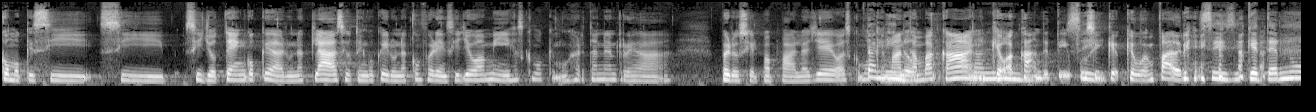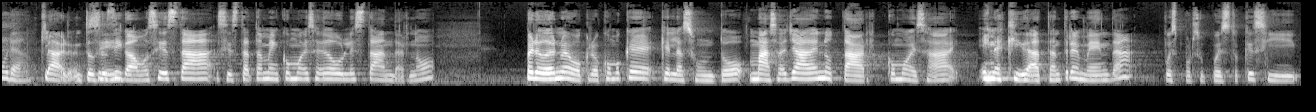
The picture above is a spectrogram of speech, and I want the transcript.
como que si, si, si yo tengo que dar una clase o tengo que ir a una conferencia y llevo a mi hija, es como que mujer tan enredada, pero si el papá la lleva, es como que man tan bacán, qué bacán de tipo, sí, qué, buen padre. Sí, sí, qué ternura. claro, entonces digamos, si está, si está también como ese doble estándar, ¿no? Pero de nuevo, creo como que, que el asunto, más allá de notar como esa inequidad tan tremenda, pues por supuesto que sí,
